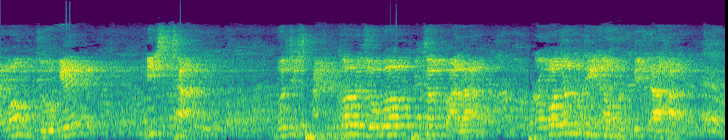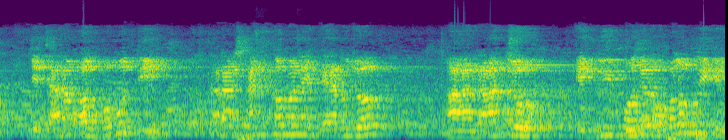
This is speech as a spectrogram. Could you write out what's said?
এবং যোগে নিষ্ঠা, বলছে সাংখ্য যোগ পৃথক পালা প্রবদন্তি নবদ্বিতাহা যে যারা অল্প বুদ্ধি, তারা সাংখ্য মানে জ্ঞানযোগ আর রাজ্য এই দুই পদের অবলম্বীকে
